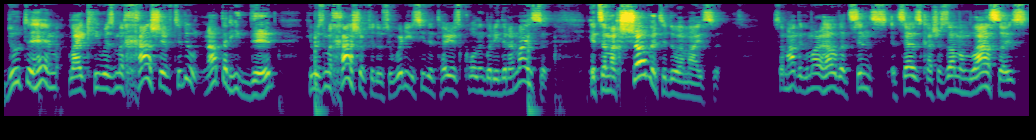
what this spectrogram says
Do to him like he was mechashiv to do. Not that he did, he was mechashiv to do. So where do you see the Torah is calling what he did a maisa? It's a machshava to do a maisa. Somehow the Gemara held that since it says kashazamam lasois,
